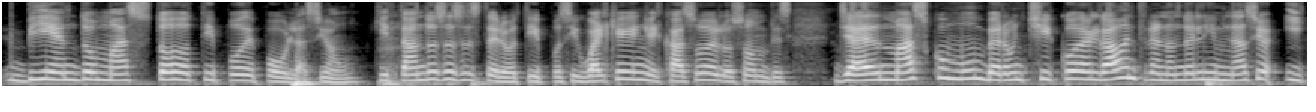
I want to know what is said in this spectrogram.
viendo más todo tipo de población, quitando esos estereotipos, igual que en el caso de los hombres. Ya es más común ver a un chico delgado entrenando en el gimnasio y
